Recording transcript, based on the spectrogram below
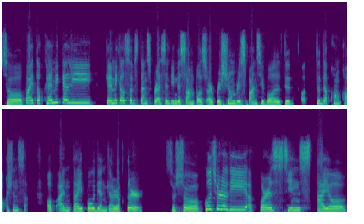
So phytochemically chemical substance present in the samples are presumed responsible to to the concoctions of antipodian character. So, so culturally, of course, since tayo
